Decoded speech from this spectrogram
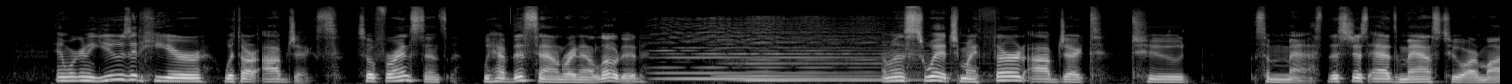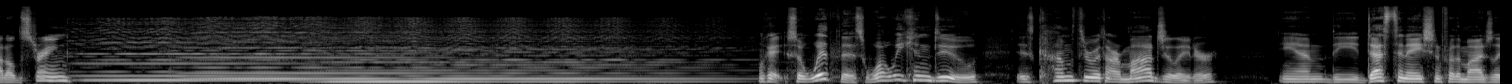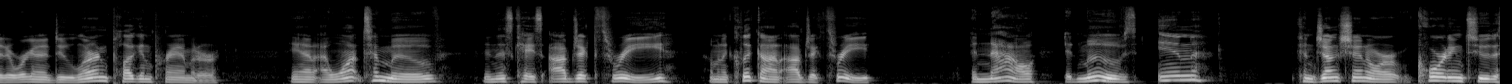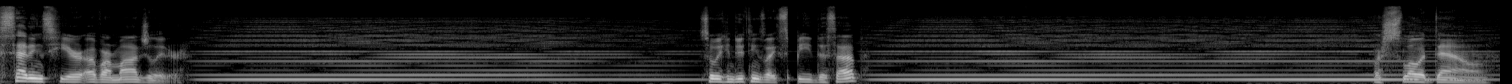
and we're going to use it here with our objects. So for instance, we have this sound right now loaded. I'm going to switch my third object to some mass. This just adds mass to our modeled string. Okay, so with this, what we can do is come through with our modulator and the destination for the modulator, we're going to do learn plugin parameter. And I want to move, in this case, object 3. I'm going to click on object 3. And now it moves in conjunction or according to the settings here of our modulator. So we can do things like speed this up. Or slow it down.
